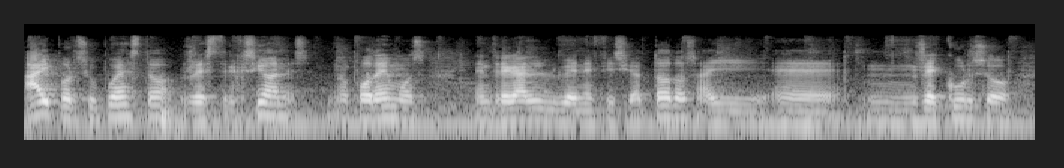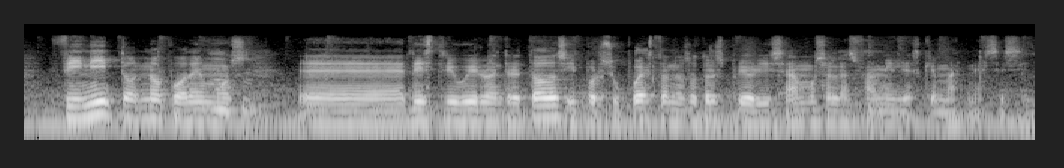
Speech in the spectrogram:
Hay, por supuesto, restricciones, no podemos entregar el beneficio a todos, hay eh, recurso finito, no podemos eh, distribuirlo entre todos y por supuesto nosotros priorizamos a las familias que más necesitan.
